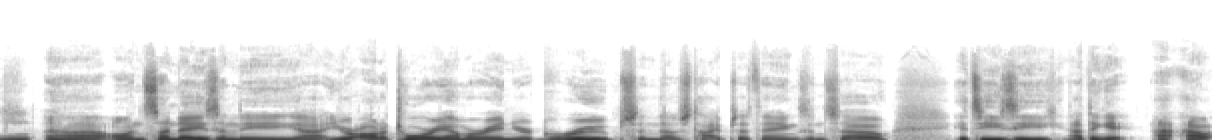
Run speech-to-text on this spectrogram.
uh, on Sundays in the uh, your auditorium or in your groups and those types of things. And so it's easy I think it I, I,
